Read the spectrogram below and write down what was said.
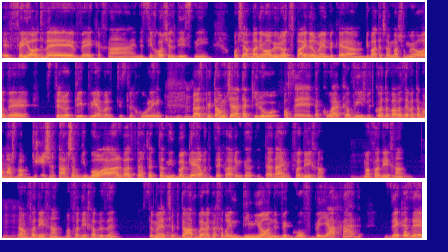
אה, פיות ו- וככה נסיכות של דיסני, או שהבנים אוהבים להיות ספיידרמן וכאלה, דיברתי עכשיו משהו מאוד אה, סטריאוטיפי, אבל תסלחו לי. ואז פתאום כשאתה כאילו עושה את הקורי עכביש ואת כל הדבר הזה, ואתה ממש מרגיש שאתה עכשיו גיבור על, ואז פתאום כשאתה קצת מתבגר ואתה צריך להרים את הידיים, פדיחה. מה פדיחה? למה פדיחה? מה פדיחה בזה? זאת אומרת כן. שפתאום אנחנו באמת מחברים דמיון וגוף ביחד, זה כזה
